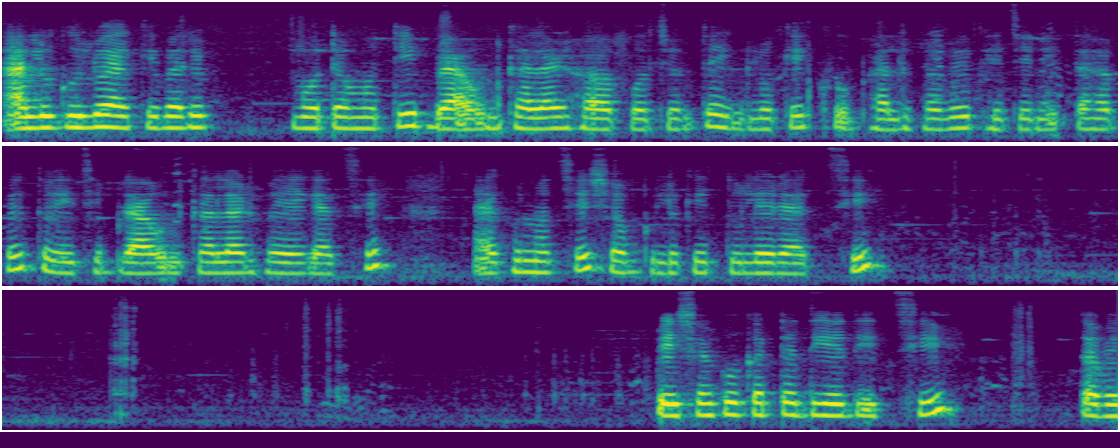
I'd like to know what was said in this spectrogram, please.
আলুগুলো একেবারে মোটামুটি ব্রাউন কালার হওয়া পর্যন্ত এগুলোকে খুব ভালোভাবে ভেজে নিতে হবে। তো এই যে ব্রাউন কালার হয়ে গেছে, এখন হচ্ছে সবগুলোকে তুলে রাখছি। প্রেশার কুকারটা দিয়ে দিচ্ছি, তবে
